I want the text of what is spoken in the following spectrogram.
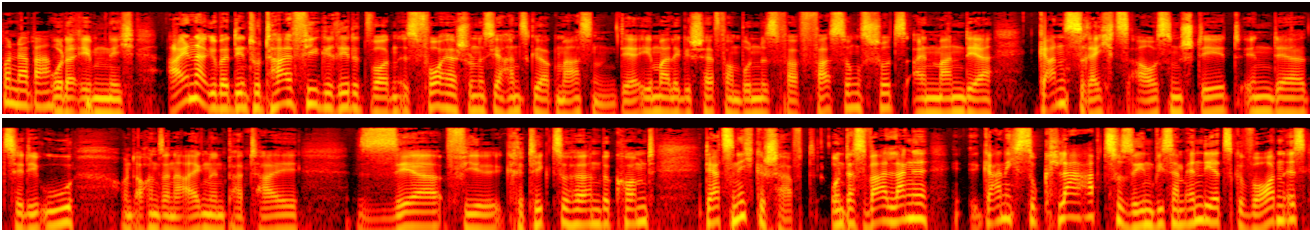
Wunderbar. Oder eben nicht. Einer, über den total viel geredet worden ist vorher schon, ist ja Hans-Georg Maaßen, der ehemalige Chef vom Bundesverfassungsschutz. Ein Mann, der ganz rechts außen steht in der CDU und auch in seiner eigenen Partei sehr viel Kritik zu hören bekommt. Der hat es nicht geschafft. Und das war lange gar nicht so klar abzusehen, wie es am Ende jetzt geworden ist.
